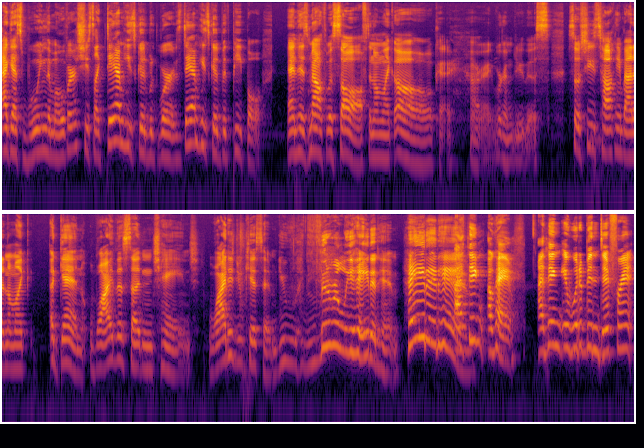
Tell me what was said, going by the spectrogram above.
I guess, wooing them over. She's like, damn, he's good with words. Damn, he's good with people. And his mouth was soft. And I'm like, oh, okay. All right, we're going to do this. So she's talking about it. And I'm like, again, why the sudden change? Why did you kiss him? You literally hated him. Hated him. I think okay. I think it would have been different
